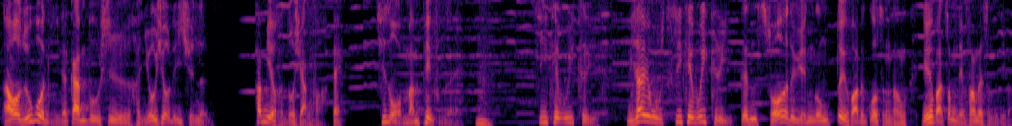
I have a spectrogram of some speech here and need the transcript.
然后，如果你的干部是很优秀的一群人，他们有很多想法。对，其实我蛮佩服的。嗯，CK Weekly，你在用 CK Weekly 跟所有的员工对话的过程当中，你会把重点放在什么地方？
